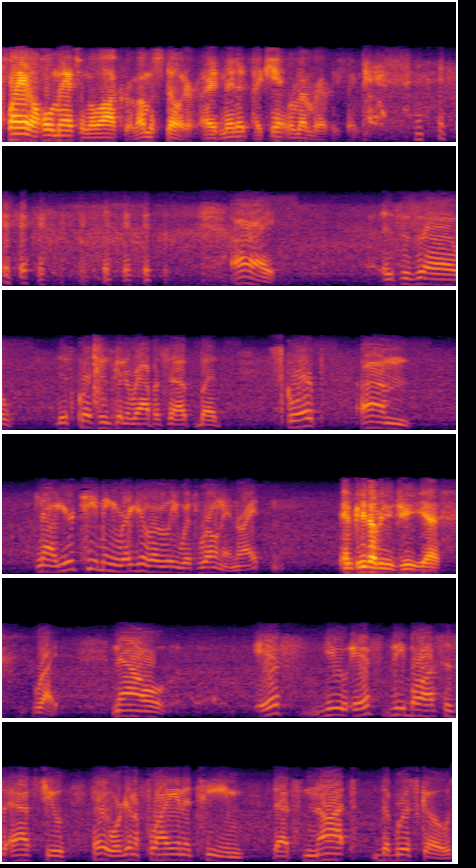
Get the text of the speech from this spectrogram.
plan a whole match in the locker room. I'm a stoner. I admit it. I can't remember everything. All right. This is uh this question's going to wrap us up, but Scorp, um now you're teaming regularly with Ronan, right? In PWG, yes. Right. Now if you if the boss has asked you, "Hey, we're going to fly in a team that's not the Briscoes,"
